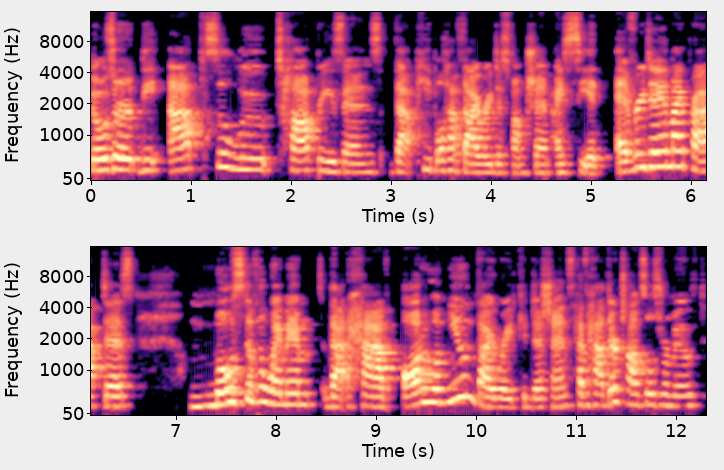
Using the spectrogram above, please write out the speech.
Those are the absolute top reasons that people have thyroid dysfunction. I see it every day in my practice. Most of the women that have autoimmune thyroid conditions have had their tonsils removed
